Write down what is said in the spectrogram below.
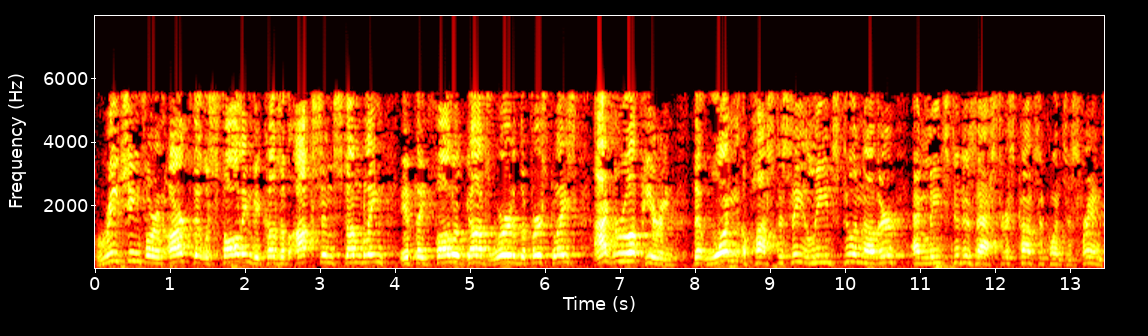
reaching for an ark that was falling because of oxen stumbling if they'd followed God's word in the first place? I grew up hearing that one apostasy leads to another and leads to disastrous consequences. Friends,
